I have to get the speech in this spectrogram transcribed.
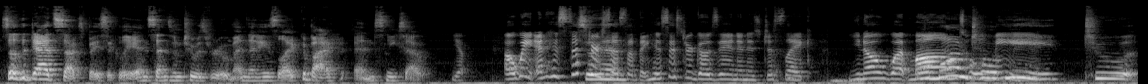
So the dad sucks basically, and sends him to his room, and then he's like, goodbye, and sneaks out. Yep. Oh wait, and his sister then- says something. His sister goes in and is just like, "You know what, Well, mom, told, me." to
